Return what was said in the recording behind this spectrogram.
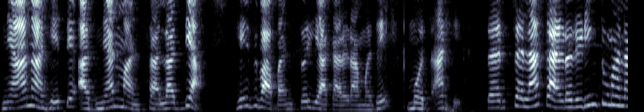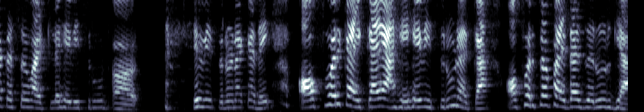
ज्ञान आहे ते अज्ञान माणसाला द्या. हेच बाबांचं या कार्डामध्ये मत आहे. तर चला कार्ड रिडिंग तुम्हाला कसं वाटलं हे विसरू हे विसरू नका नाही. ऑफर काय काय आहे हे विसरू नका. ऑफरचा फायदा जरूर घ्या.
